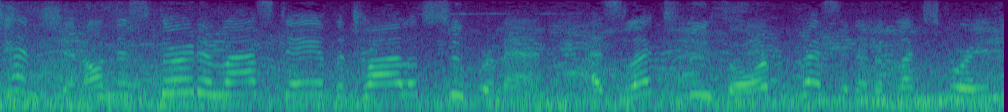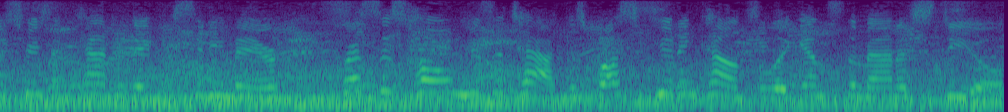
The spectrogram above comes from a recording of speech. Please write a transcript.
Tension on this third and last day of the trial of Superman as Lex Luthor, president of LexCorp Industries and candidate for city mayor, presses home his attack as prosecuting counsel against the Man of Steel.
